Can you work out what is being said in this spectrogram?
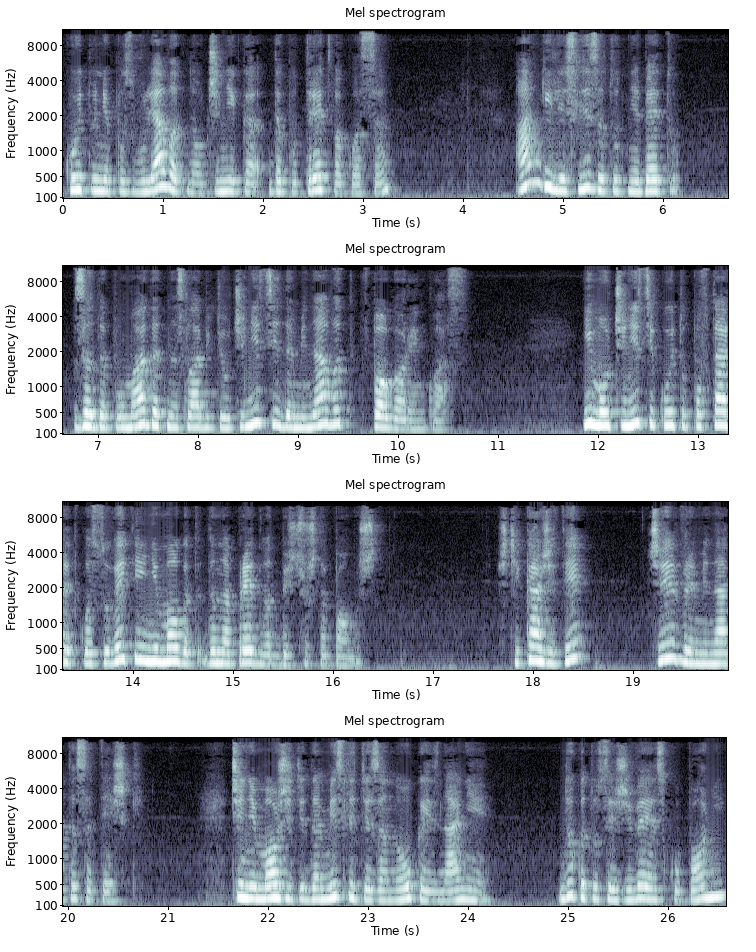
които не позволяват на ученика да потретва класа, ангели слизат от небето, за да помагат на слабите ученици да минават в по-горен клас. Има ученици, които повтарят класовете и не могат да напредват без чужда помощ. Ще кажете, че времената са тежки, че не можете да мислите за наука и знание, докато се живее с купони,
